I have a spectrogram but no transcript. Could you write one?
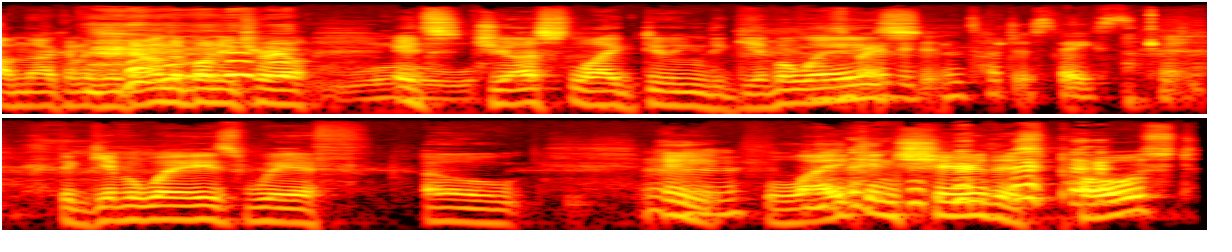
I'm not gonna go down the bunny trail. It's just like doing the Surprised he giveaways. didn't touch his face. The giveaways with oh, hey, like and share this post.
